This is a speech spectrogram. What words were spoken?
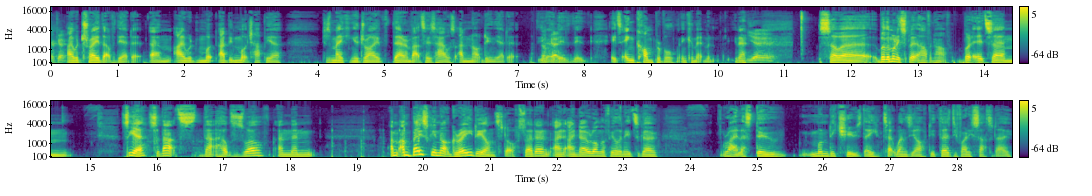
okay. I would trade that for the edit. Um, I would. Mu- I'd be much happier just making a drive there and back to his house and not doing the edit. You know, Okay. it, it, it's incomparable in commitment. You know. yeah, yeah. So, uh, but the money's split half and half. But it's um, so yeah. So that's that helps as well. And then I'm I'm basically not greedy on stuff. So I don't. I I no longer feel the need to go. Right, let's do Monday, Tuesday, take Wednesday off, do Thursday, Friday, Saturday,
